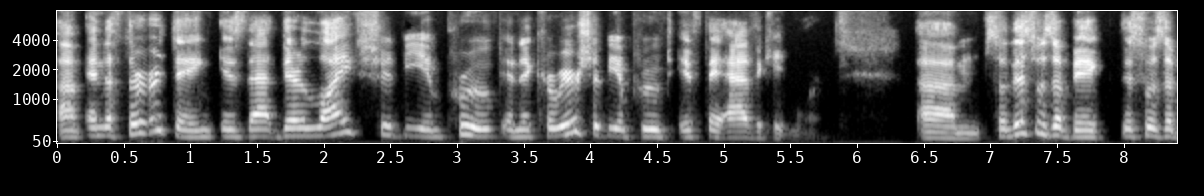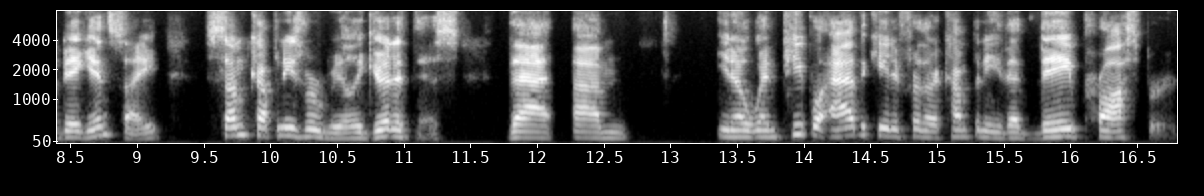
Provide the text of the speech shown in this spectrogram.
Um, and the third thing is that their life should be improved and their career should be improved if they advocate more. Um, so this was a big this was a big insight. Some companies were really good at this. That um, you know when people advocated for their company, that they prospered.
